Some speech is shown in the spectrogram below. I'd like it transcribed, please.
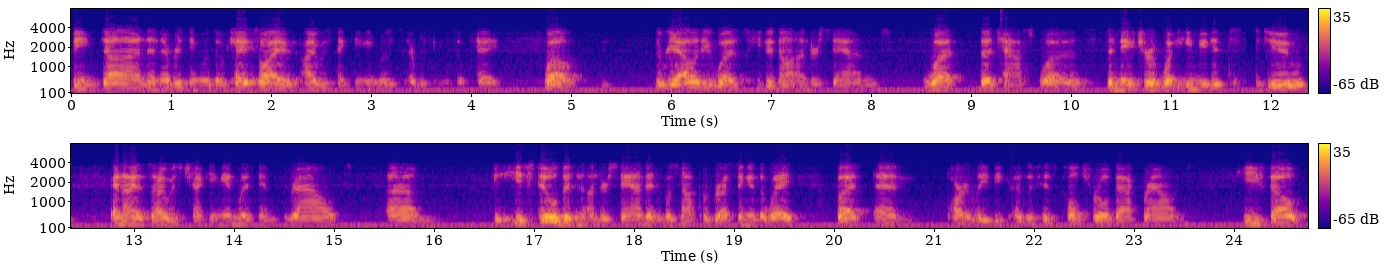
being done and everything was okay. So I, I was thinking it was everything was okay. Well, the reality was he did not understand what the task was, the nature of what he needed to do. And as I was checking in with him throughout, um, he still didn't understand and was not progressing in the way. But um, partly because of his cultural background, he felt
